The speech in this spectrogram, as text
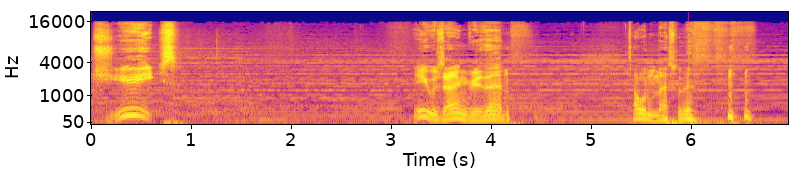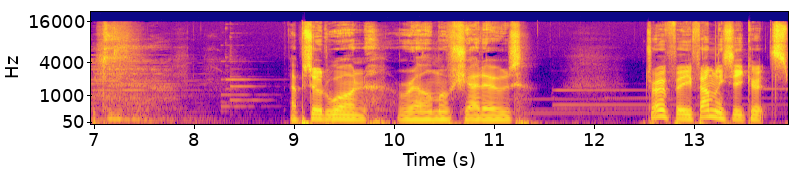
jeez. He was angry then. I wouldn't mess with him. Episode 1 Realm of Shadows. Trophy Family Secrets.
